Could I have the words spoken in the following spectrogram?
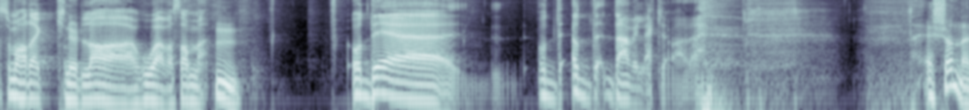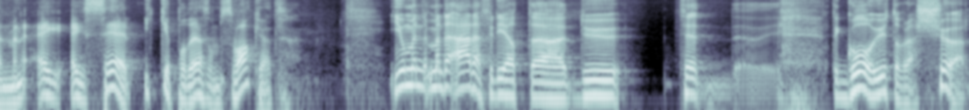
som hadde knulla hun jeg var sammen med. Og det Og, det, og det, der vil jeg ikke være. Jeg skjønner den, men jeg, jeg ser ikke på det som svakhet. Jo, men, men det er det fordi at uh, du til, Det går utover deg sjøl,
